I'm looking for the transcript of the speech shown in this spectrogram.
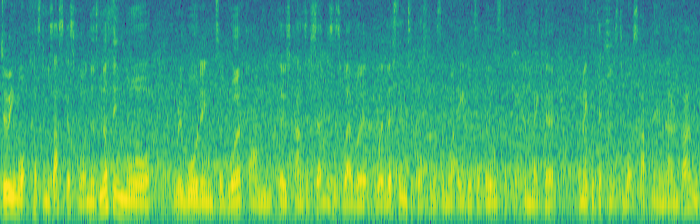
doing what customers ask us for. And there's nothing more rewarding to work on those kinds of services where we're, we're listening to customers and we're able to build stuff that can make a make a difference to what's happening in their environment.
